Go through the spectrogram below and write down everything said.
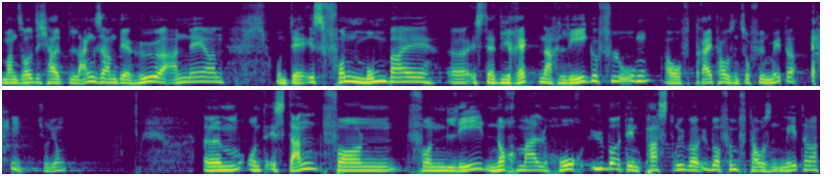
Man soll sich halt langsam der Höhe annähern. Und der ist von Mumbai, äh, ist der direkt nach Leh geflogen, auf 3000 so viel Meter. Entschuldigung. Ähm, und ist dann von, von Leh nochmal hoch über den Pass drüber, über 5000 Meter.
